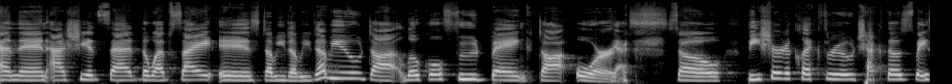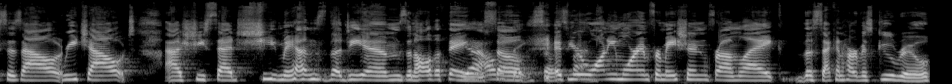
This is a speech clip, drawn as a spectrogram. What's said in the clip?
And then as she had said, the website is www.localfoodbank.org. Yes. So be sure to click through, check those spaces out, reach out. As she said, she mans the DMs and all the things. Yeah, all the so, things. So if you're fun. wanting more information from like the second harvest guru,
